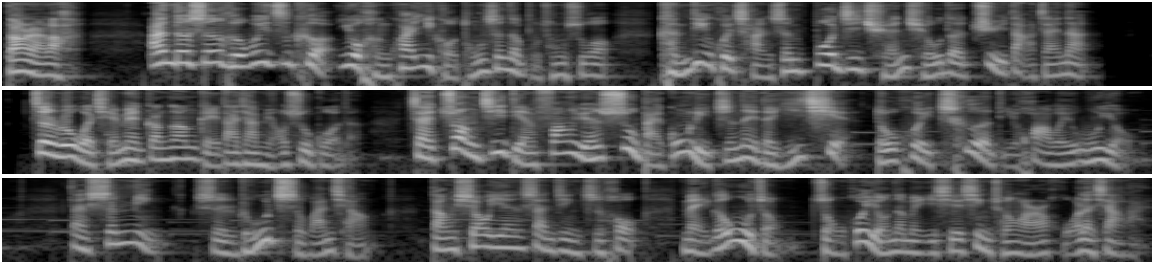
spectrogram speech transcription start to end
当然了。”安德森和威兹克又很快异口同声地补充说：“肯定会产生波及全球的巨大灾难，正如我前面刚刚给大家描述过的，在撞击点方圆数百公里之内的一切都会彻底化为乌有。但生命是如此顽强，当硝烟散尽之后，每个物种总会有那么一些幸存儿活了下来，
